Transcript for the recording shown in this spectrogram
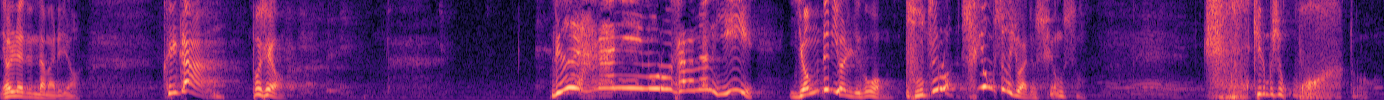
열려야 된단 말이죠. 그러니까 보세요. 늘 하나님으로 살면 이 영들이 열리고 부드러 수용성이 좋아져 수용성. 쭉 기름 부시 확 들어오고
